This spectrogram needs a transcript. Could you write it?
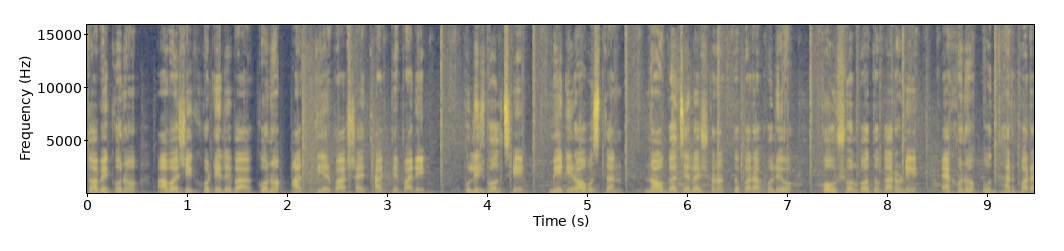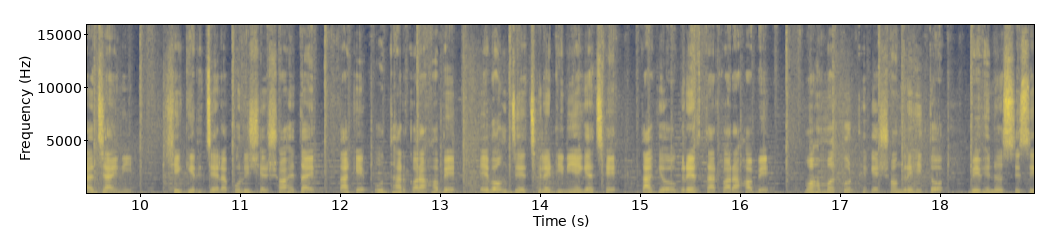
তবে কোনো আবাসিক হোটেলে বা কোনো আত্মীয়ের বাসায় থাকতে পারে। পুলিশ বলছে, মেয়েটির অবস্থান নওগাঁ জেলায় শনাক্ত করা হলেও কৌশলগত কারণে এখনও উদ্ধার করা যায়নি। শিগগির জেলা পুলিশের সহায়তায় তাকে উদ্ধার করা হবে এবং যে ছেলেটি নিয়ে গেছে তাকেও গ্রেফতার করা হবে। মোহাম্মদপুর থেকে সংগৃহীত বিভিন্ন সিসি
